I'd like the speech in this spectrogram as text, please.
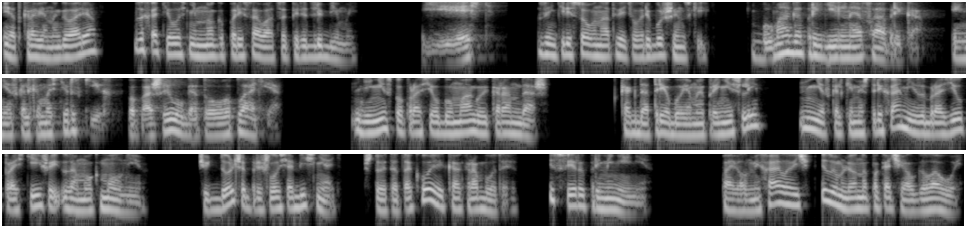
И, откровенно говоря, захотелось немного порисоваться перед любимой. «Есть», – заинтересованно ответил Рябушинский. «Бумага – предельная фабрика и несколько мастерских по пошиву готового платья». Денис попросил бумагу и карандаш. Когда требуемое принесли, несколькими штрихами изобразил простейший замок-молнию. Чуть дольше пришлось объяснять, что это такое и как работает, и сферы применения. Павел Михайлович изумленно покачал головой.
